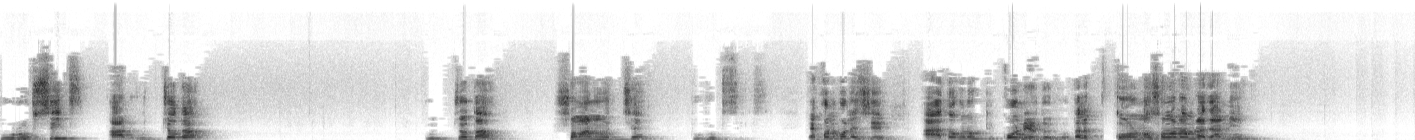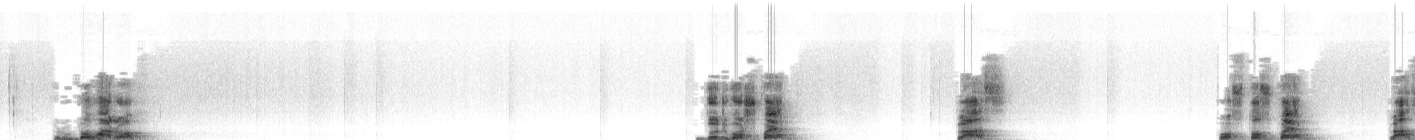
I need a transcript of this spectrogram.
টু রুট সিক্স আর উচ্চতা উচ্চতা সমান হচ্ছে টু রুট সিক্স এখন বলেছে, আয়তঘনকটি কর্ণের দৈর্ঘ্য। তাহলে কর্ণ সমান আমরা জানি রুট ওভার অফ দৈর্ঘ্য স্কোয়ার প্লাস প্রস্থ স্কোয়ার প্লাস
